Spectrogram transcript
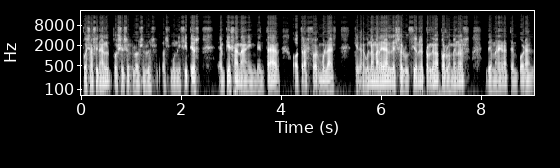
pues al final, pues eso, los, los, municipios empiezan a inventar otras fórmulas que de alguna manera les solucionen el problema, por lo menos de manera temporal.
